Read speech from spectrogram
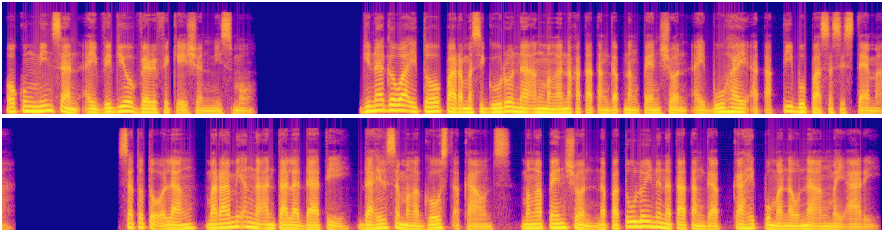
o kung minsan ay video verification mismo. Ginagawa ito para masiguro na ang mga nakatatanggap ng pensyon ay buhay at aktibo pa sa sistema. Sa totoo lang, marami ang naantala dati dahil sa mga ghost accounts, mga pensyon na patuloy na natatanggap kahit pumanaw na ang may-ari.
